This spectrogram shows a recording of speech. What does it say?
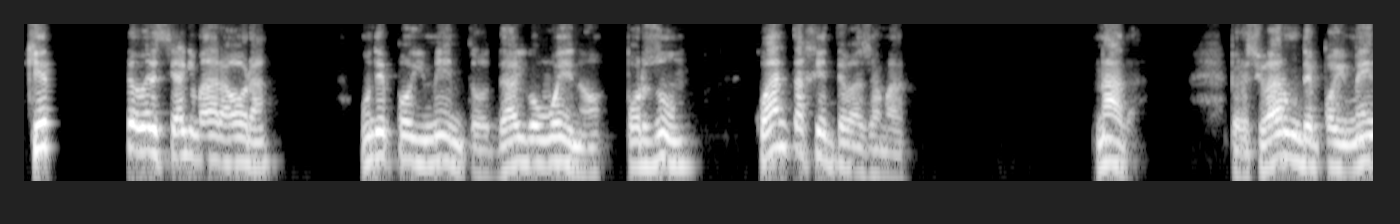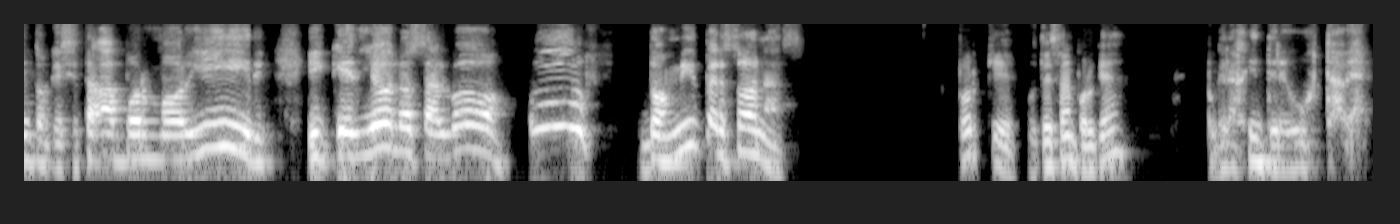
Quiero ver si alguien va a dar ahora un depósito de algo bueno por Zoom. ¿Cuánta gente va a llamar? Nada. Pero si va a dar un depósito que se estaba por morir y que Dios lo salvó, uff, dos mil personas. ¿Por qué? ¿Ustedes saben por qué? Porque a la gente le gusta ver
